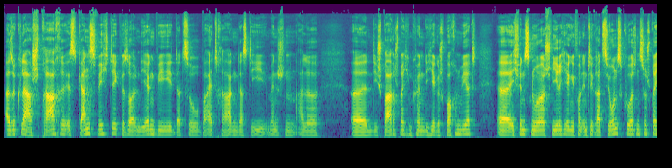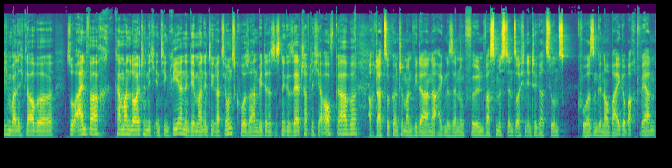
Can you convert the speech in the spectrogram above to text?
Also klar, Sprache ist ganz wichtig. Wir sollten irgendwie dazu beitragen, dass die Menschen alle äh, die Sprache sprechen können, die hier gesprochen wird. Äh, ich finde es nur schwierig, irgendwie von Integrationskursen zu sprechen, weil ich glaube, so einfach kann man Leute nicht integrieren, indem man Integrationskurse anbietet. Das ist eine gesellschaftliche Aufgabe. Auch dazu könnte man wieder eine eigene Sendung füllen. Was müsste in solchen Integrationskursen genau beigebracht werden,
